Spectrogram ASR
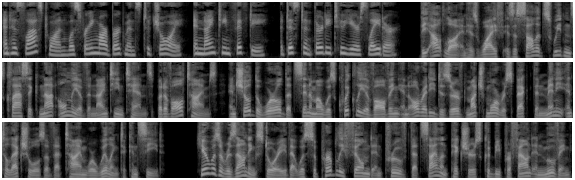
and his last one was for Ingmar Bergman's To Joy, in 1950, a distant 32 years later. The Outlaw and His Wife is a solid Sweden's classic not only of the 1910s but of all times, and showed the world that cinema was quickly evolving and already deserved much more respect than many intellectuals of that time were willing to concede. Here was a resounding story that was superbly filmed and proved that silent pictures could be profound and moving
